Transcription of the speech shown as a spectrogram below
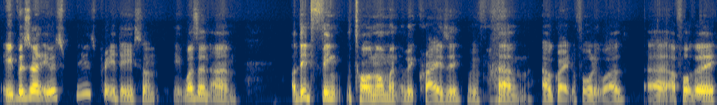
It was uh, it was it was pretty decent. It wasn't. Um, I did think the timeline went a bit crazy with um how great I thought it was. Uh, I thought the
